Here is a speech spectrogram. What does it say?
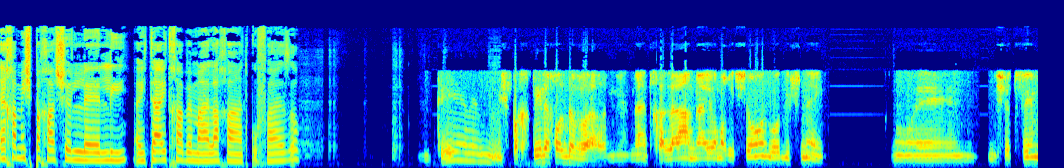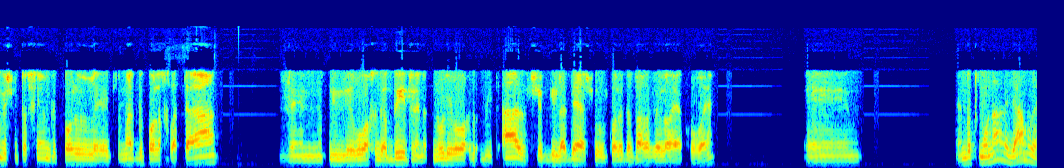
איך המשפחה של אה, לי הייתה איתך במהלך התקופה הזו? איתי משפחתי לכל דבר, מההתחלה, מהיום הראשון ועוד לפני. אנחנו אה, משתפים ושותפים בכל, אה, כמעט בכל החלטה, והם נותנים לי רוח גבית, ונתנו לי רוח גבית אז, שבלעדיה, שוב, כל הדבר הזה לא היה קורה. אה, הם בתמונה לגמרי,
